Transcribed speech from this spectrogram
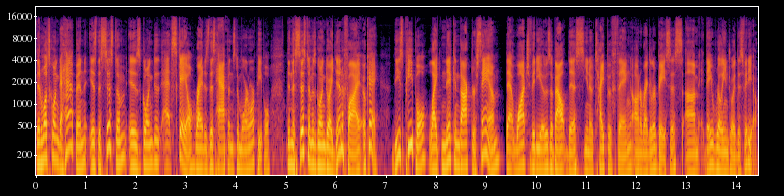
then what's going to happen is the system is going to, at scale, right, as this happens to more and more people, then the system is going to identify, okay, these people like Nick and Dr. Sam that watch videos about this, you know, type of thing on a regular basis, um, they really enjoyed this video.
